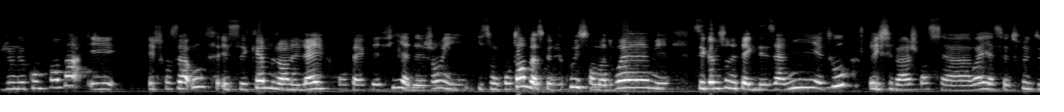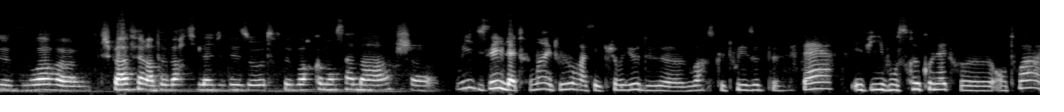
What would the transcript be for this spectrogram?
je ne comprends pas. Et et je trouve ça ouf. Et c'est comme genre les lives qu'on fait avec les filles, il y a des gens, ils, ils, sont contents parce que du coup, ils sont en mode ouais, mais c'est comme si on était avec des amis et tout. Et je sais pas, je pense qu'il y a, ouais, il y a ce truc de vouloir, euh, je sais pas, faire un peu partie de la vie des autres, de voir comment ça marche. Oui, tu sais, l'être humain est toujours assez curieux de euh, voir ce que tous les autres peuvent faire. Et puis, ils vont se reconnaître euh, en toi.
